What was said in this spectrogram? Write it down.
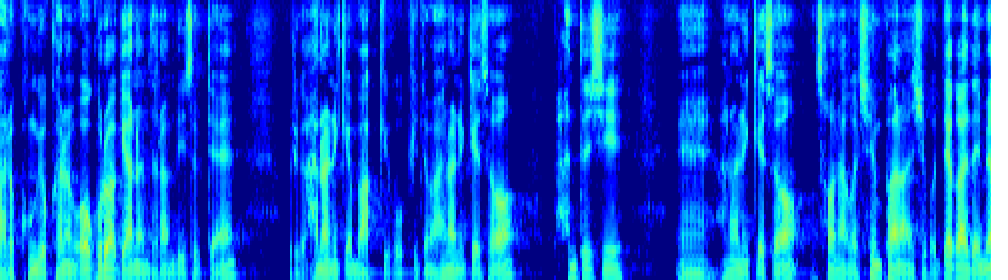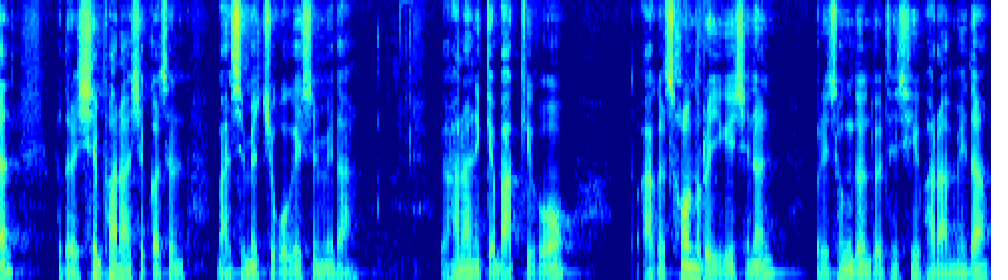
나를 공격하는 억울하게 하는 사람들이 있을 때 우리가 하나님께 맡기고 기도하면 하나님께서 반드시 예, 하나님께서 선악을 심판하시고 때가 되면 그들을 심판하실 것을 말씀해 주고 계십니다. 하나님께 맡기고 악을 선으로 이기시는 우리 성도들 되시기 바랍니다.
